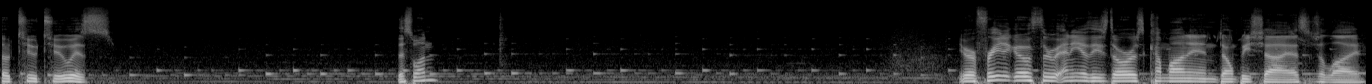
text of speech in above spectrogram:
So 2 2 is this one? You're free to go through any of these doors. Come on in. Don't be shy. That's such a lie.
